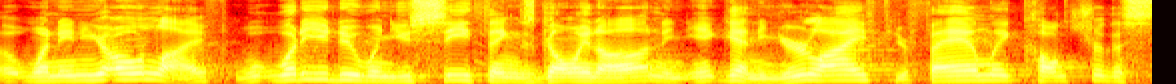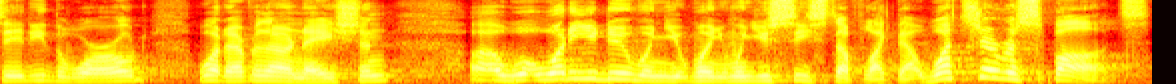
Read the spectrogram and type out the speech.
uh, when in your own life, what do you do when you see things going on, and again, in your life, your family, culture, the city, the world, whatever, our nation? Uh, what do you do when you, when, when you see stuff like that? What's your response?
